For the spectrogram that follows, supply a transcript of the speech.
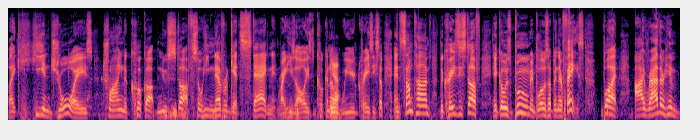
Like he enjoys trying to cook up new stuff, so he never gets stagnant, right? He's always cooking up Yeah. weird, crazy stuff. And sometimes the crazy stuff it goes boom and blows up in their face. But I rather him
